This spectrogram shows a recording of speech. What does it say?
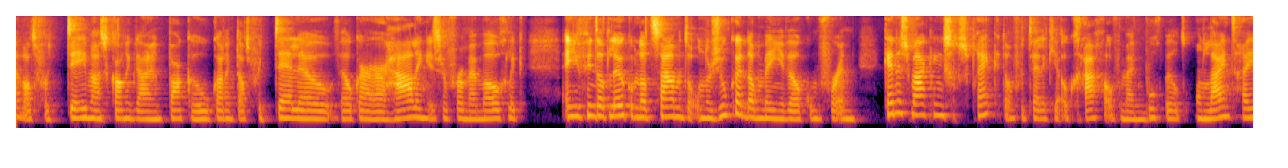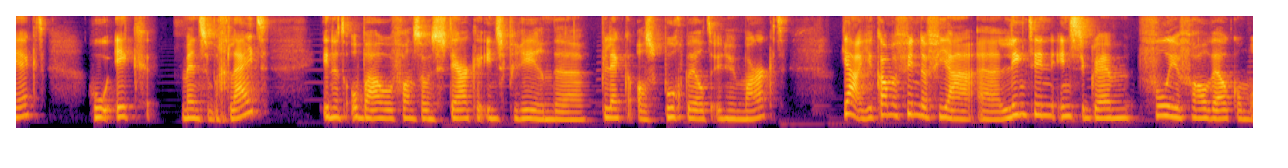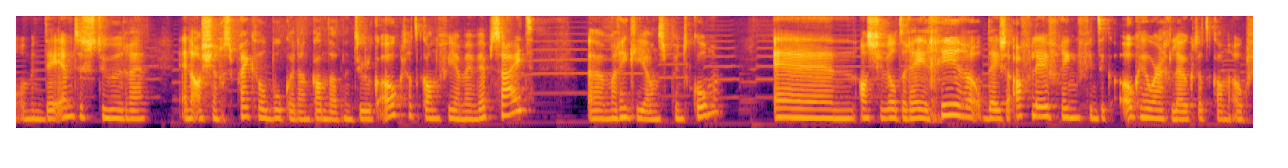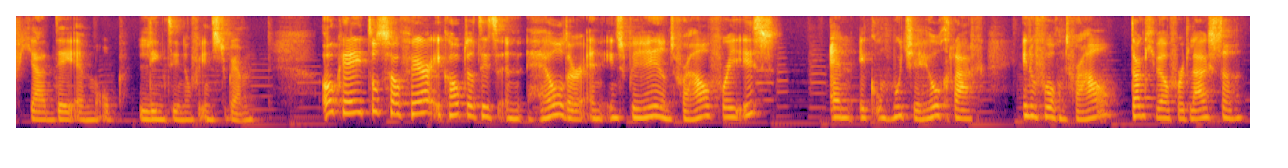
wat voor thema's kan ik daarin pakken, hoe kan ik dat vertellen, welke herhaling is er voor mij mogelijk. En je vindt dat leuk om dat samen te onderzoeken, dan ben je welkom voor een kennismakingsgesprek. Dan vertel ik je ook graag over mijn boegbeeld online traject, hoe ik mensen begeleid in het opbouwen van zo'n sterke, inspirerende plek als boegbeeld in hun markt. Ja, je kan me vinden via uh, LinkedIn, Instagram. Voel je vooral welkom om een DM te sturen. En als je een gesprek wil boeken, dan kan dat natuurlijk ook. Dat kan via mijn website, uh, marikejans.com. En als je wilt reageren op deze aflevering, vind ik ook heel erg leuk. Dat kan ook via DM op LinkedIn of Instagram. Oké, tot zover. Ik hoop dat dit een helder en inspirerend verhaal voor je is. En ik ontmoet je heel graag in een volgend verhaal. Dankjewel voor het luisteren.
